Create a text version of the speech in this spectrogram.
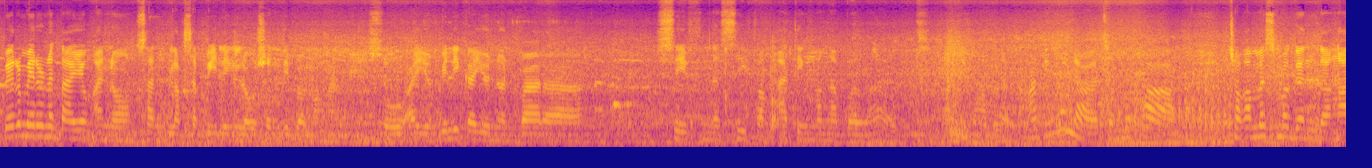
pero meron na tayong ano, sunblock sa peeling lotion, 'di ba mga mi? So ayun, bili kayo nun para safe na safe ang ating mga balat. Ating mga balat. Ang ating balat sa mukha. Tsaka mas maganda nga,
